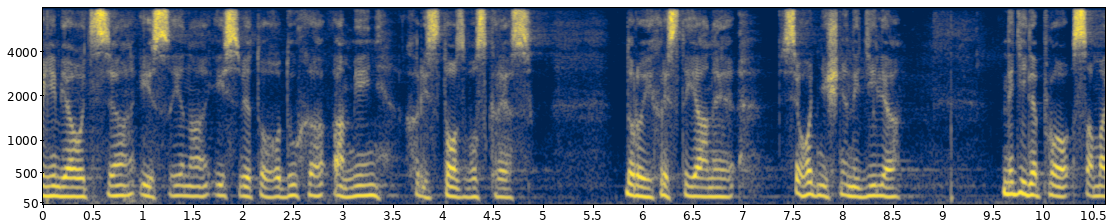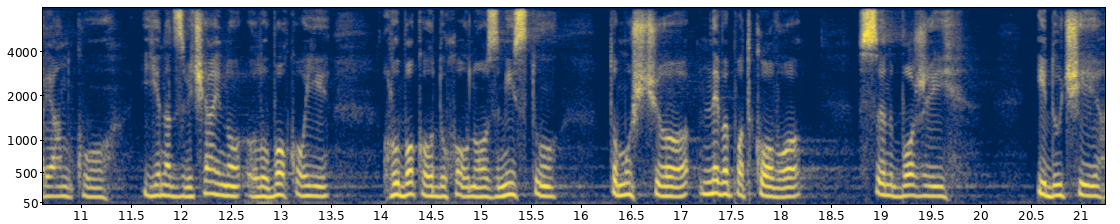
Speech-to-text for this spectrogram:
Во ім'я Отця і Сина, і Святого Духа. Амінь. Христос Воскрес. Дорогі християни, сьогоднішня неділя, неділя про Самарянку є надзвичайно глибокої, глибокого духовного змісту, тому що не випадково Син Божий, ідучи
